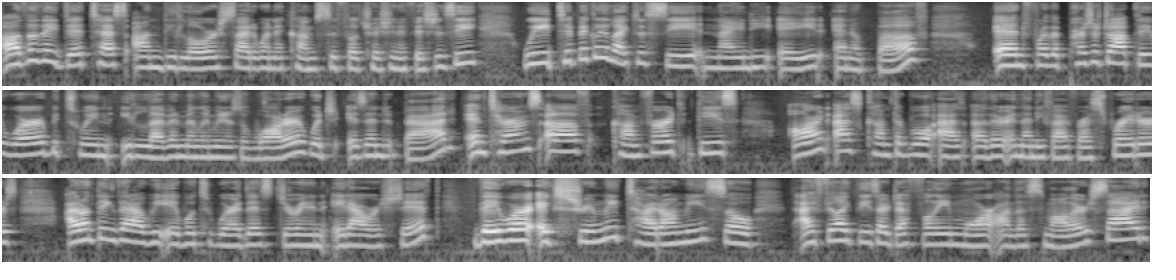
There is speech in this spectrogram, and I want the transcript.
Although they did test on the lower side when it comes to filtration efficiency, we typically like to see 98 and above. And for the pressure drop, they were between 11 millimeters of water, which isn't bad. In terms of comfort, these aren't as comfortable as other N95 respirators. I don't think that I'll be able to wear this during an 8 hour shift. They were extremely tight on me, so I feel like these are definitely more on the smaller side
